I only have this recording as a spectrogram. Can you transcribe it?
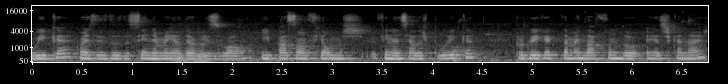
o ICA, com o Instituto de Cinema e Audiovisual, e passam filmes financiados pelo ICA, porque o ICA também dá fundo a esses canais,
